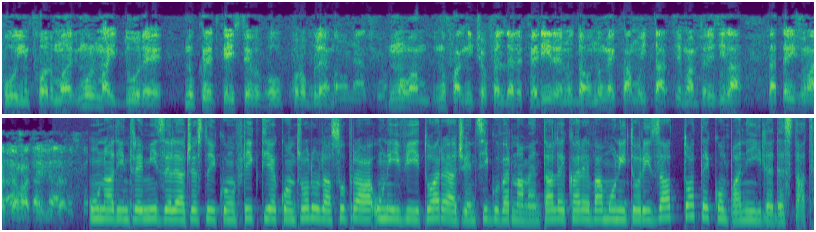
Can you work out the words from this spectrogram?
cu informări mult mai dure, nu cred că este o problemă. Nu, am, nu fac nicio fel de referire, nu dau nume, că am uitat. M-am trezit la, la trei jumate am materializat. Una dintre mizele acestui conflict e controlul asupra unei viitoare agenții guvernamentale care va monitoriza toate companiile de stat.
